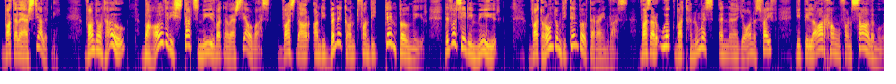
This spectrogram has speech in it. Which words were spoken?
wat hulle herstel het nie. Want onthou behalwe die stadsmuur wat nou herstel was was daar aan die binnekant van die tempelmuur. Dit wil sê die muur wat rondom die tempelterrein was was daar ook wat genoem is in uh, Johannes 5 die pilaargang van Salomo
